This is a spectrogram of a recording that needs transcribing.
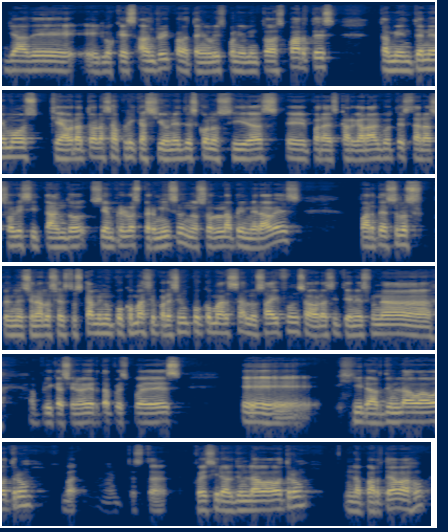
ya de eh, lo que es Android para tenerlo disponible en todas partes. También tenemos que ahora todas las aplicaciones desconocidas eh, para descargar algo te estará solicitando siempre los permisos, no solo la primera vez. Aparte de eso, los, pues mencionarlos, estos cambian un poco más, se parecen un poco más a los iPhones. Ahora si tienes una aplicación abierta, pues puedes eh, girar de un lado a otro. puedes girar de un lado a otro en la parte de abajo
